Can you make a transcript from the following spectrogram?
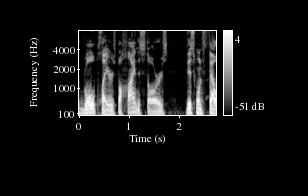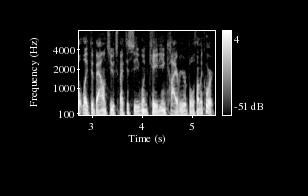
role players behind the stars. This one felt like the balance you expect to see when KD and Kyrie are both on the court.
